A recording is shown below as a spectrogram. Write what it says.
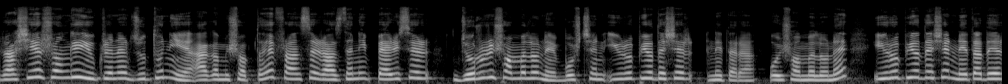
রাশিয়ার সঙ্গে ইউক্রেনের যুদ্ধ নিয়ে আগামী সপ্তাহে ফ্রান্সের রাজধানী প্যারিসের জরুরি সম্মেলনে বসছেন ইউরোপীয় দেশের নেতারা। ওই সম্মেলনে ইউরোপীয় দেশের নেতাদের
